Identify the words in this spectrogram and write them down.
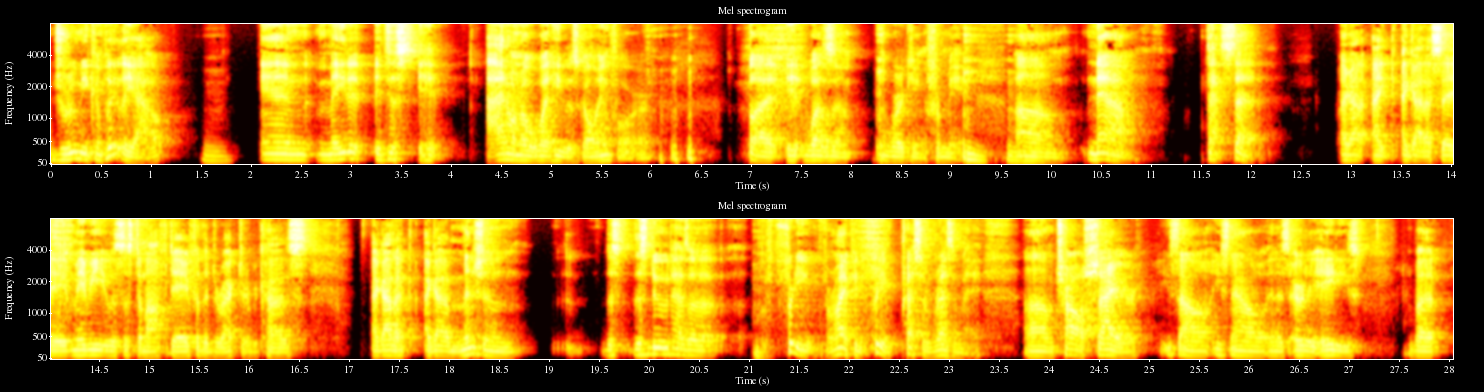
drew me completely out mm. and made it it just it i don't know what he was going for but it wasn't working for me. Mm-hmm. Um, now, that said, I got I, I gotta say maybe it was just an off day for the director because I gotta I gotta mention this this dude has a pretty, for my opinion, pretty impressive resume. Um, Charles Shyer, he's now he's now in his early 80s, but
